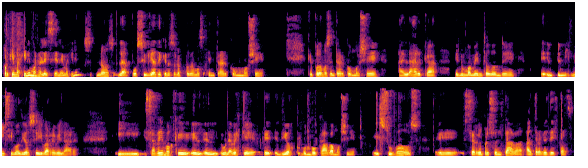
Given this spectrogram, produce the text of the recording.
Porque imaginémonos la escena, imaginémonos la posibilidad de que nosotros podamos entrar con Moshe, que podamos entrar con Moshe al arca en un momento donde el, mismísimo Dios se iba a revelar. Y sabemos que una vez que eh, Dios convocaba a Moshe, eh, su voz eh, se representaba a través de estas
